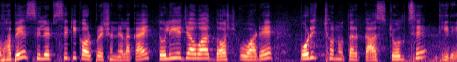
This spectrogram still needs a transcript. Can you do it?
অভাবে সিলেট সিটি কর্পোরেশন এলাকায় তলিয়ে যাওয়া দশ ওয়ার্ডে পরিচ্ছন্নতার কাজ চলছে ধীরে।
